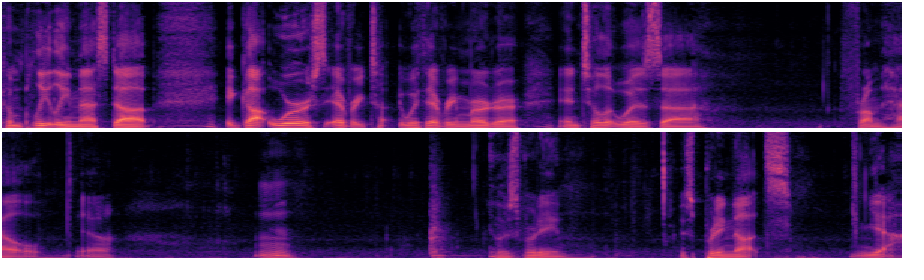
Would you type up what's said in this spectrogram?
completely messed up. It got worse every time with every murder until it was uh, from hell. Yeah, mm. it was pretty. It was pretty nuts. Yeah.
